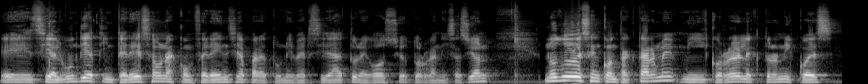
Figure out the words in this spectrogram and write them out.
Eh, si algún día te interesa una conferencia para tu universidad, tu negocio, tu organización, no dudes en contactarme. Mi correo electrónico es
